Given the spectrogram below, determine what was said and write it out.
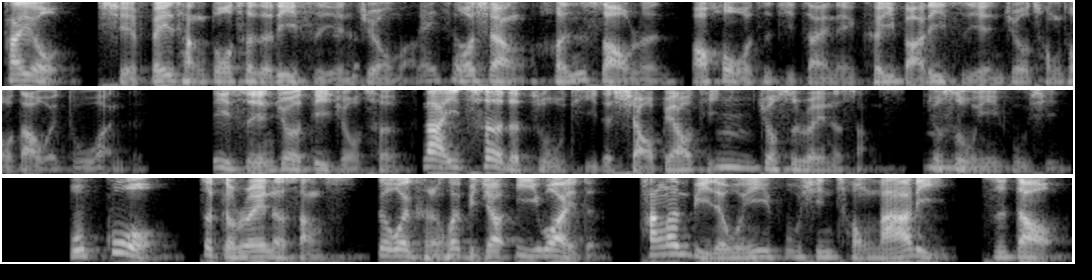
他有写非常多册的历史研究嘛？没错。我想很少人，包括我自己在内，可以把历史研究从头到尾读完的。历史研究的第九册那一册的主题的小标题就是 Renaissance，就是文艺复兴。不过这个 Renaissance，各位可能会比较意外的。汤恩比的文艺复兴从哪里知道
